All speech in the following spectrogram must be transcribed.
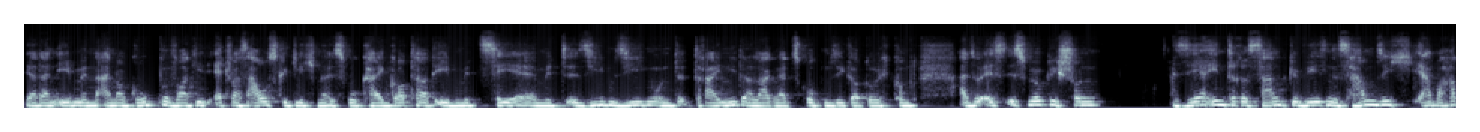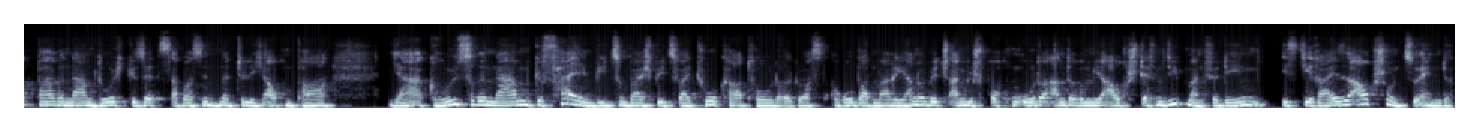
ja dann eben in einer Gruppe war, die etwas ausgeglichener ist, wo Kai Gotthard eben mit, zehn, mit sieben Siegen und drei Niederlagen als Gruppensieger durchkommt kommt. Also es ist wirklich schon sehr interessant gewesen. Es haben sich erwartbare Namen durchgesetzt, aber es sind natürlich auch ein paar ja, größere Namen gefallen, wie zum Beispiel zwei Tourcard-Holder. Du hast Robert Marianovic angesprochen oder anderem ja auch Steffen Siebmann. Für den ist die Reise auch schon zu Ende.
